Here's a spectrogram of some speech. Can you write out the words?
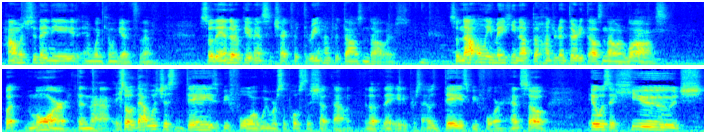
how much do they need, and when can we get it to them?" So they ended up giving us a check for three hundred thousand dollars. So not only making up the hundred and thirty thousand dollar loss, but more than that. So that was just days before we were supposed to shut down the the eighty percent. It was days before, and so it was a huge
